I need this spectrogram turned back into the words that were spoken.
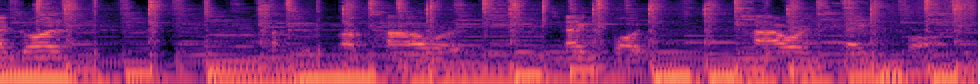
I got a power tech bot, power tech bot.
